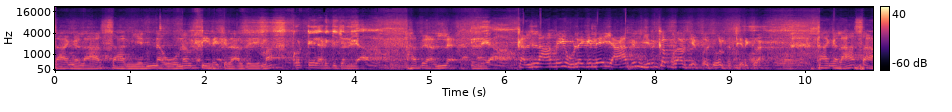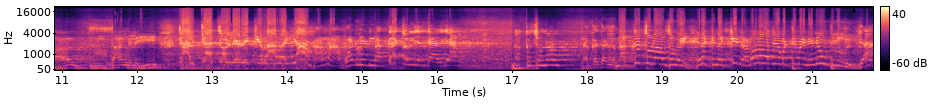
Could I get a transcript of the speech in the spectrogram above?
தாங்கள்? ஆசான் என்ன உணர்த்தி இருக்கிறார் தெரியுமா? கொட்டையில் அடிக்க சொல்லியா? அது அல்ல. இல்லையா? கல்லாமை உலகிலே யாரும் இருக்கக்கூடாது என்பதை உணர்த்தி இருக்கிறார் தாங்கள் ஆசான் தாங்களை கற்க சொல்லியிருக்கிறார் ஐயா. ஆமா போட்டுக்கிட்டு நக்கா சொல்லியிருக்காருயா நக்க சொன்னான். நக்க சொன்னான் சொன்னேன். எனக்கு நக்கி நடராஜை மட்டுமே நினைவூட்டுகிறது. ஏன்?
